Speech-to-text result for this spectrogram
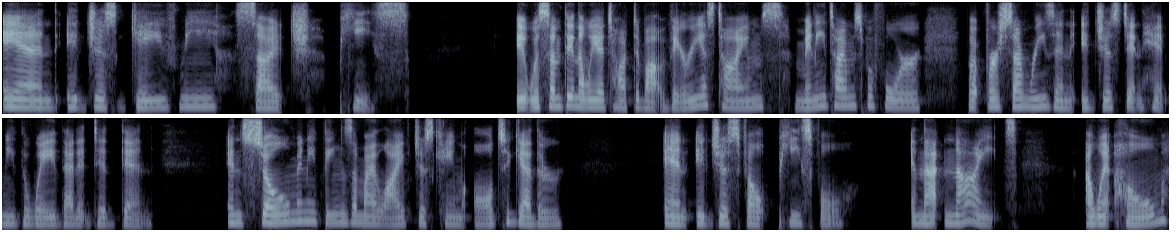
And it just gave me such peace. It was something that we had talked about various times, many times before, but for some reason, it just didn't hit me the way that it did then. And so many things in my life just came all together and it just felt peaceful. And that night, I went home.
